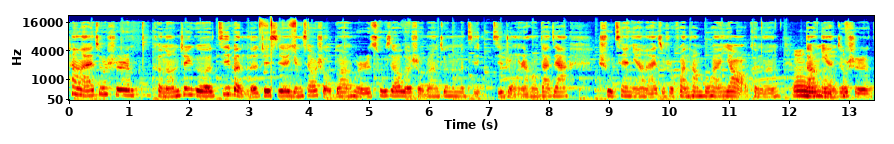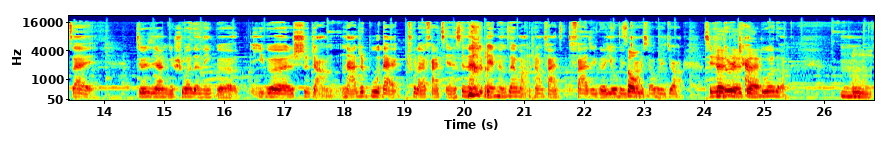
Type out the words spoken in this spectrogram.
看来就是可能这个基本的这些营销手段或者是促销的手段就那么几几种，然后大家数千年来就是换汤不换药，可能嗯当年就是在。就是像你说的那个，一个市长拿着布袋出来发钱，现在就变成在网上发发这个优惠券、送消费券，其实都是差不多的。嗯，嗯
